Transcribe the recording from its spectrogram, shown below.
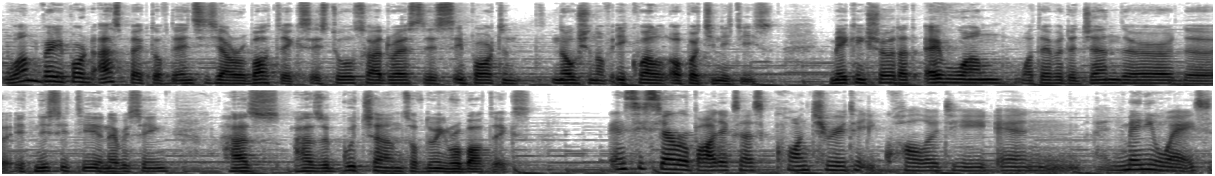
One very important aspect of the NCCR robotics is to also address this important notion of equal opportunities making sure that everyone, whatever the gender, the ethnicity and everything, has, has a good chance of doing robotics. NCCR Robotics has contributed to equality in, in many ways.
